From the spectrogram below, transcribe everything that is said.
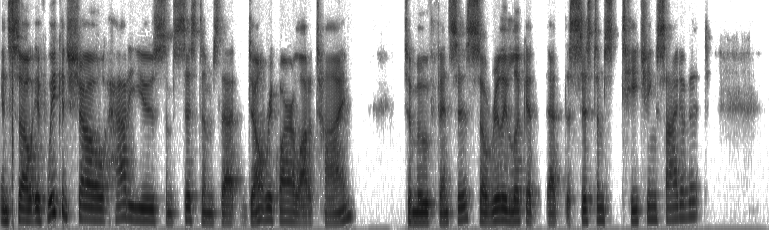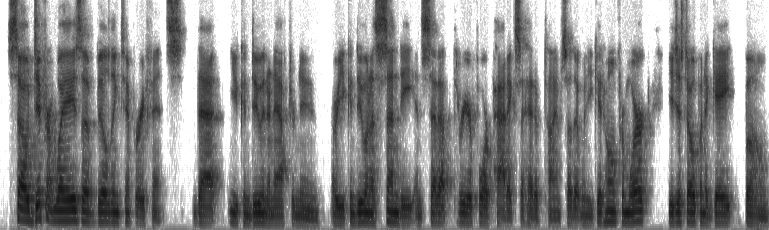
And so, if we can show how to use some systems that don't require a lot of time to move fences, so really look at, at the systems teaching side of it, so different ways of building temporary fence that you can do in an afternoon or you can do on a Sunday and set up three or four paddocks ahead of time so that when you get home from work, you just open a gate, boom,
